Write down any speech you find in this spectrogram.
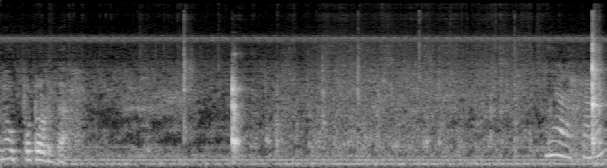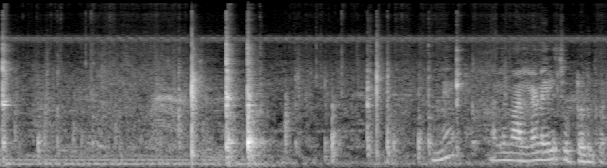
ഇനി ഉപ്പിട്ട് കൊടുക്കുക ഇനി ഇളക്കണം പിന്നെ നല്ല നല്ലെണ്ണയിൽ ചുട്ടെടുക്കുക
